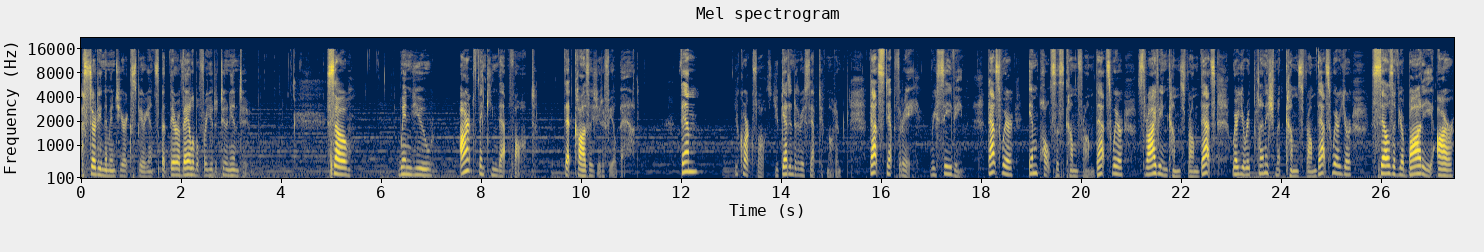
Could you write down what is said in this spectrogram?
asserting them into your experience, but they're available for you to tune into. So when you aren't thinking that thought that causes you to feel bad, then your cork floats. You get into the receptive mode. And that's step three receiving. That's where impulses come from. That's where thriving comes from. That's where your replenishment comes from. That's where your cells of your body are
